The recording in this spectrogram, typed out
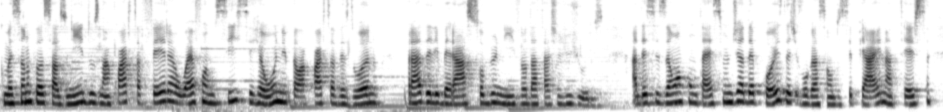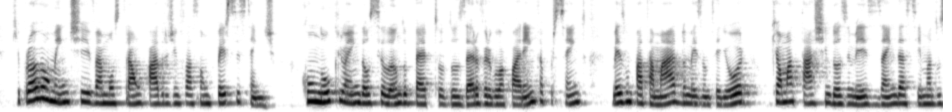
Começando pelos Estados Unidos, na quarta-feira, o FOMC se reúne pela quarta vez do ano para deliberar sobre o nível da taxa de juros. A decisão acontece um dia depois da divulgação do CPI, na terça, que provavelmente vai mostrar um quadro de inflação persistente com o núcleo ainda oscilando perto do 0,40%, mesmo patamar do mês anterior, o que é uma taxa em 12 meses ainda acima dos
